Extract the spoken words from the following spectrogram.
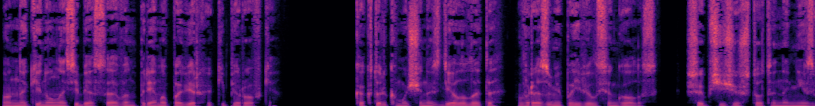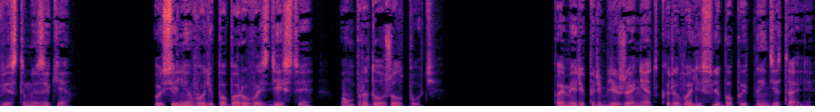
Он накинул на себя саван прямо поверх экипировки. Как только мужчина сделал это, в разуме появился голос, шепчущий что-то на неизвестном языке. Усилием воли поборов воздействие, он продолжил путь. По мере приближения открывались любопытные детали.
